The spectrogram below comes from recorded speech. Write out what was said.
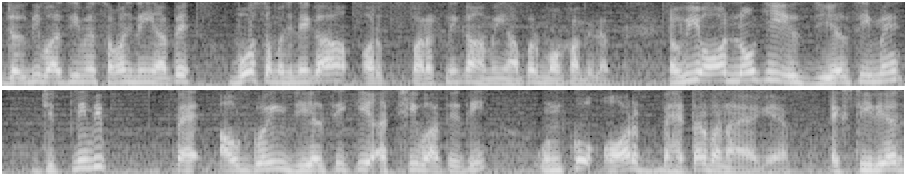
जल्दीबाजी में समझ नहीं आते, वो समझने का और परखने का हमें यहाँ पर मौका मिला। वी और नो कि इस जीएलसी में जितनी भी आउटगोइंग जीएलसी की अच्छी बातें थी, उनको और बेहतर बनाया गया एक्सटीरियर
